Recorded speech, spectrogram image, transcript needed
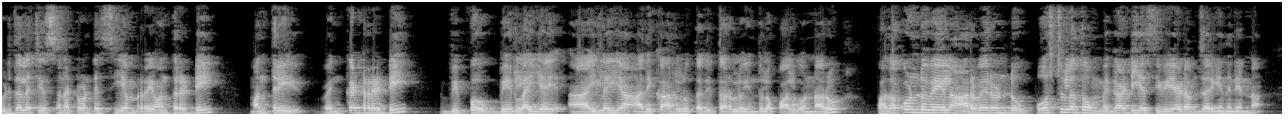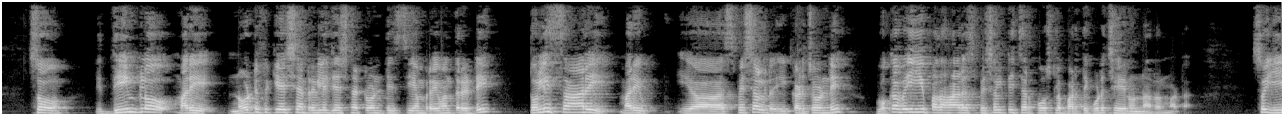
విడుదల చేస్తున్నటువంటి సీఎం రేవంత్ రెడ్డి మంత్రి వెంకటరెడ్డి విప్ బీర్లయ్య ఐలయ్య అధికారులు తదితరులు ఇందులో పాల్గొన్నారు. పదకొండు వేల అరవై రెండు పోస్టులతో మెగా డిఎస్సి వేయడం జరిగింది నిన్న. సో దీంట్లో మరి నోటిఫికేషన్ రిలీజ్ చేసినటువంటి సీఎం రేవంత్ రెడ్డి తొలిసారి మరి స్పెషల్ ఇక్కడ చూడండి ఒక వెయ్యి పదహారు స్పెషల్ టీచర్ పోస్టుల భర్తీ కూడా చేయనున్నారు అనమాట సో ఈ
